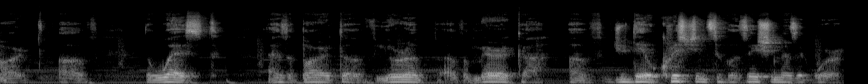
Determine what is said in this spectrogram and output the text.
part of the West, as a part of Europe, of America, of Judeo Christian civilization, as it were.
